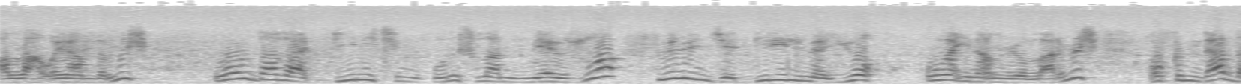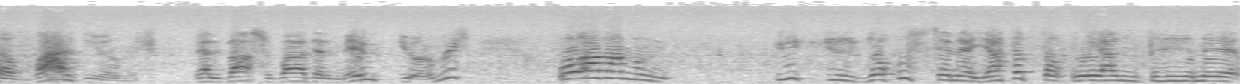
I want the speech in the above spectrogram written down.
Allah uyandırmış. Orada da din için konuşulan mevzu ölünce dirilme yok ona inanmıyorlarmış. Hükümdar da var diyormuş. Vel ba'su ba'del mevt diyormuş. O adamın 309 sene yatıp da uyandığını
